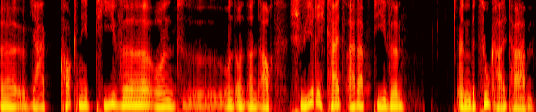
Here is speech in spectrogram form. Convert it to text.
äh, ja, kognitive und, und, und, und auch schwierigkeitsadaptive Bezug halt haben.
